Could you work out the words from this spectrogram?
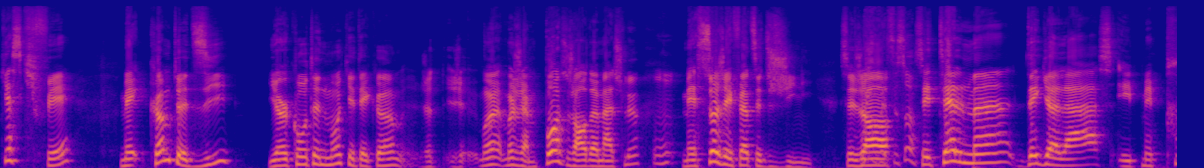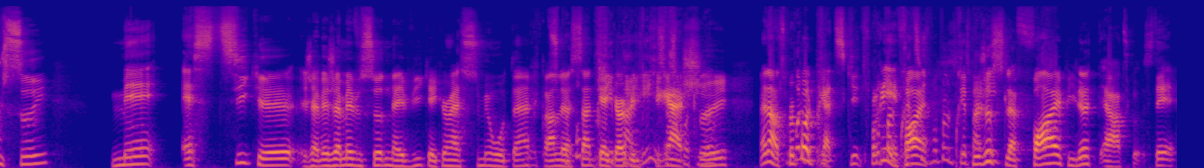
Qu'est-ce qu'il fait Mais comme tu dit, il y a un côté de moi qui était comme. je- je- moi, moi j'aime pas ce genre de match-là, Mhm. mais ça, j'ai fait, c'est du génie. C'est genre. C'est tellement dégueulasse et mais poussé, mais esti que j'avais jamais vu ça de ma vie, quelqu'un assumer autant, puis prendre le pas sang de quelqu'un puis le cracher. Mais non, tu peux pas le pratiquer, tu peux rien pas le faire. tu peux pas juste le faire, puis là, en tout cas, c'était,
